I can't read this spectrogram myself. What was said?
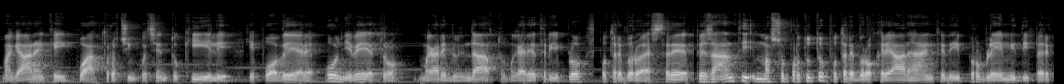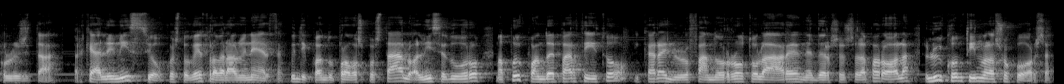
magari anche i 400-500 kg che può avere ogni vetro magari blindato magari a triplo potrebbero essere pesanti ma soprattutto potrebbero creare anche dei problemi di pericolosità perché all'inizio questo vetro avrà un'inerzia quindi quando provo a spostarlo all'inizio è duro ma poi quando è partito i carrelli lo fanno rotolare nel vero senso della parola lui continua la sua corsa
